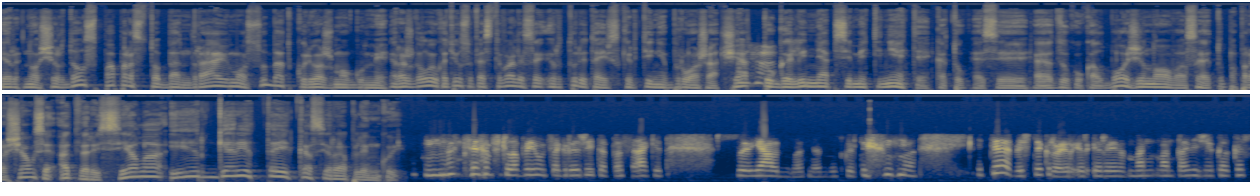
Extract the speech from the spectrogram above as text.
ir nuoširdaus paprasto bendravimo su bet kuriuo žmogumi. Ir aš galvoju, kad jūsų festivalis ir turi tą išskirtinį bruožą. Čia tu mhm. gali neapsimetinti apsimetinėti, kad tu esi e, dzukų kalbos žinovas, e, tu paprasčiausiai atveri sielą ir geri tai, kas yra aplinkui. Na, taip, labai jau čia gražiai te pasakyt sujaudinot net diskutį. Nu, taip, iš tikrųjų, ir, ir, ir man, man pavyzdžiui, kas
